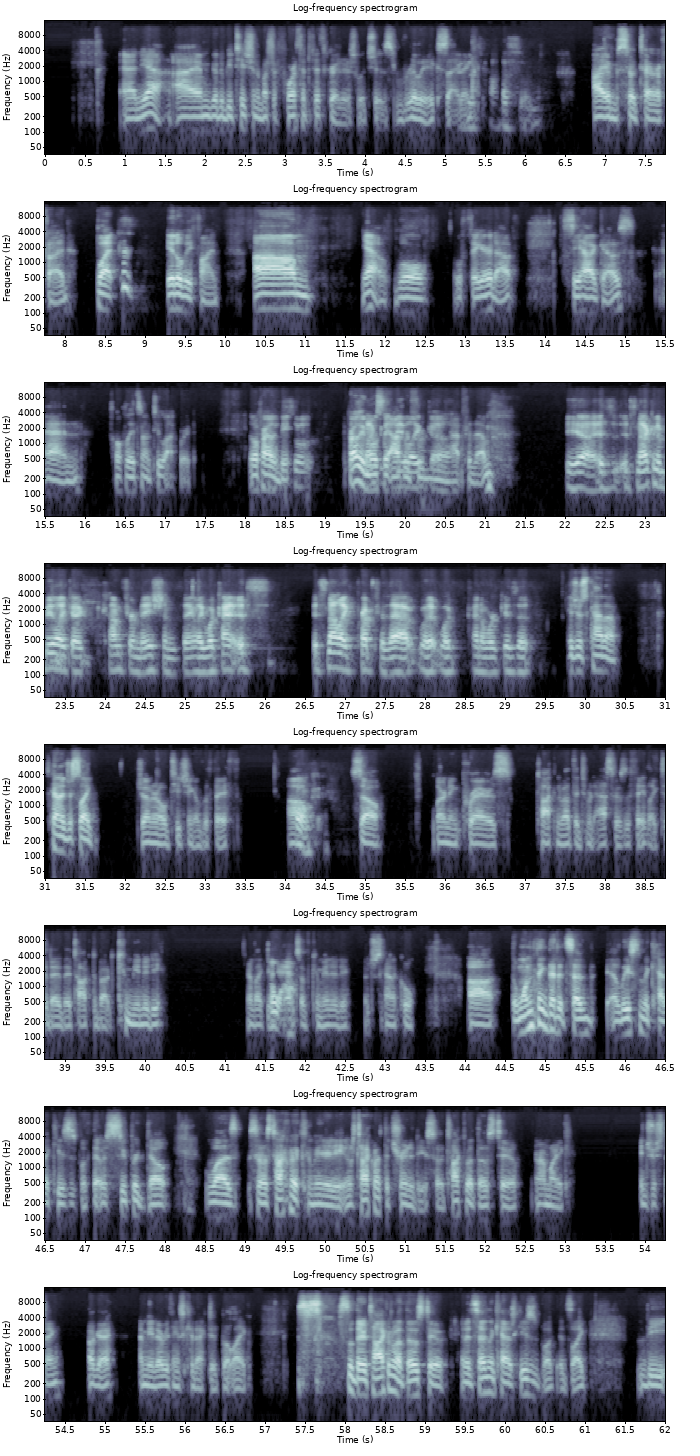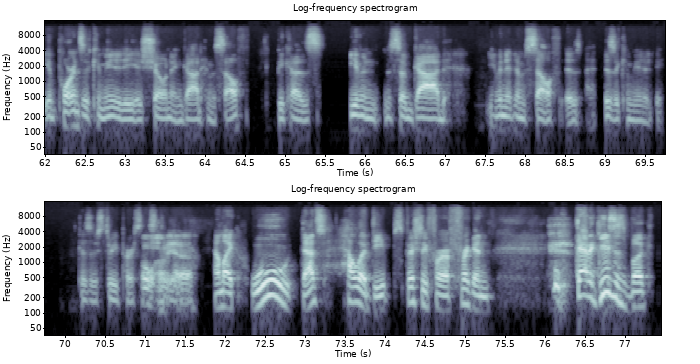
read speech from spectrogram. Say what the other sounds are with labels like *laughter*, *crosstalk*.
And yeah, I'm going to be teaching a bunch of fourth and fifth graders, which is really exciting. That's awesome. I am so terrified, but *laughs* it'll be fine. Um, yeah, we'll we'll figure it out, see how it goes, and hopefully it's not too awkward. It'll probably be So probably mostly awkward for me, uh, not for them. *laughs* yeah, it's it's not gonna be like a confirmation thing. Like what kind it's it's not like prep for that. What what kind of work is it? It's just kind of it's kind of just like general teaching of the faith. Um, Oh, okay. So, learning prayers, talking about the different aspects of faith. Like today, they talked about community and like the Oh, wow. importance of community, which is kind of cool. Uh, the one thing that it said, at least in the catechesis book, that was super dope was so it was talking about community. It was talking about the Trinity. So it talked about those two. And I'm like, interesting. Okay. I mean, everything's connected, but like, *laughs* so they're talking about those two. And it said in the catechesis book, it's like, the importance of community is shown in God Himself because even so, God, even in Himself, is is a community because there's three persons. Oh, oh yeah. I'm like, ooh, that's hella deep, especially for a freaking *laughs* catechesis book.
